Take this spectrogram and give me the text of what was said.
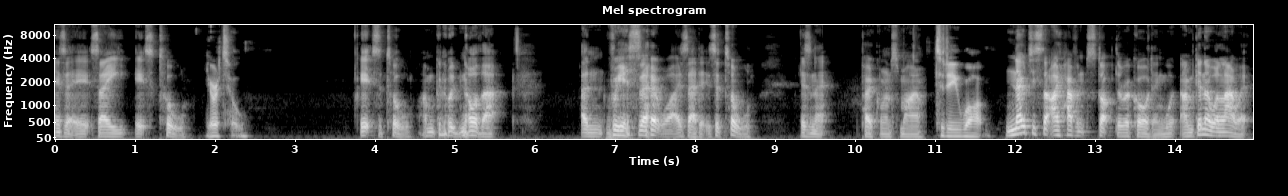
is it? It's a it's a tool. You're a tool. It's a tool. I'm going to ignore that and reassert what I said. It's a tool, isn't it? Pokemon Smile. To do what? Notice that I haven't stopped the recording. I'm going to allow it.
